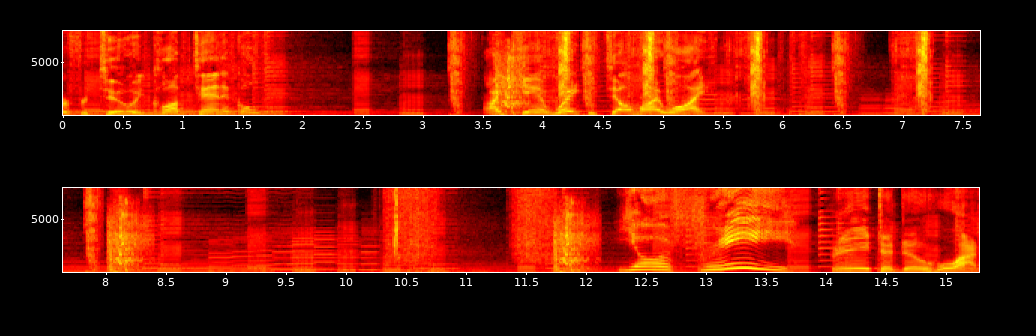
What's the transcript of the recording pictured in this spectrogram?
Dinner for two at Club Tentacle? I can't wait to tell my wife. You're free. Free to do what?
